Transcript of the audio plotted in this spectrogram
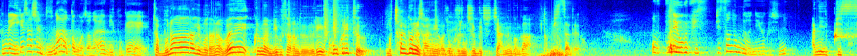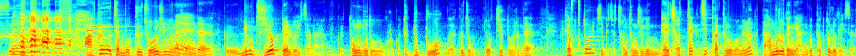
근데 이게 사실 문화였던 거잖아요, 미국에. 자, 문화라기보다는 왜 그러면 미국 사람들이 콘크리트, 뭐 철근을 사용해가지고 네. 그런 집을 짓지 않는 건가? 더 비싸대요. 어, 근데 여기 비, 비싼 동네 아니에요, 교수님? 아니 비싸. 아그 뭐그 좋은 질문 네. 하셨는데 그 미국 지역별로 있잖아요. 그 동부도 그렇고 특 북부 그쪽 쪽 지역도 그런데 벽돌집이죠. 전통적인 대저택집 같은 거 보면은 나무로 된 게 아니고 벽돌로 돼 있어요.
